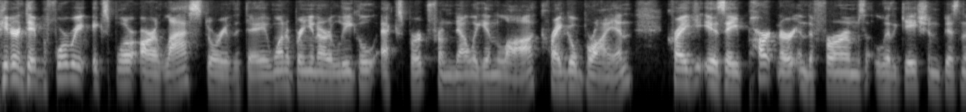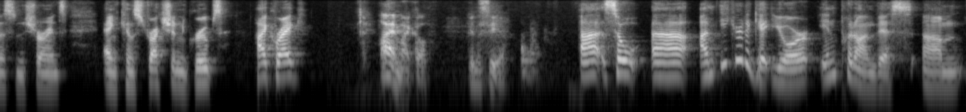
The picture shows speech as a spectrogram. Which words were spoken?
Peter and Dave, before we explore our last story of the day, I want to bring in our legal expert from Nelligan Law, Craig O'Brien. Craig is a partner in the firm's litigation, business, insurance, and construction groups. Hi, Craig. Hi, Michael. Good to see you. Uh, so uh, I'm eager to get your input on this. Um,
